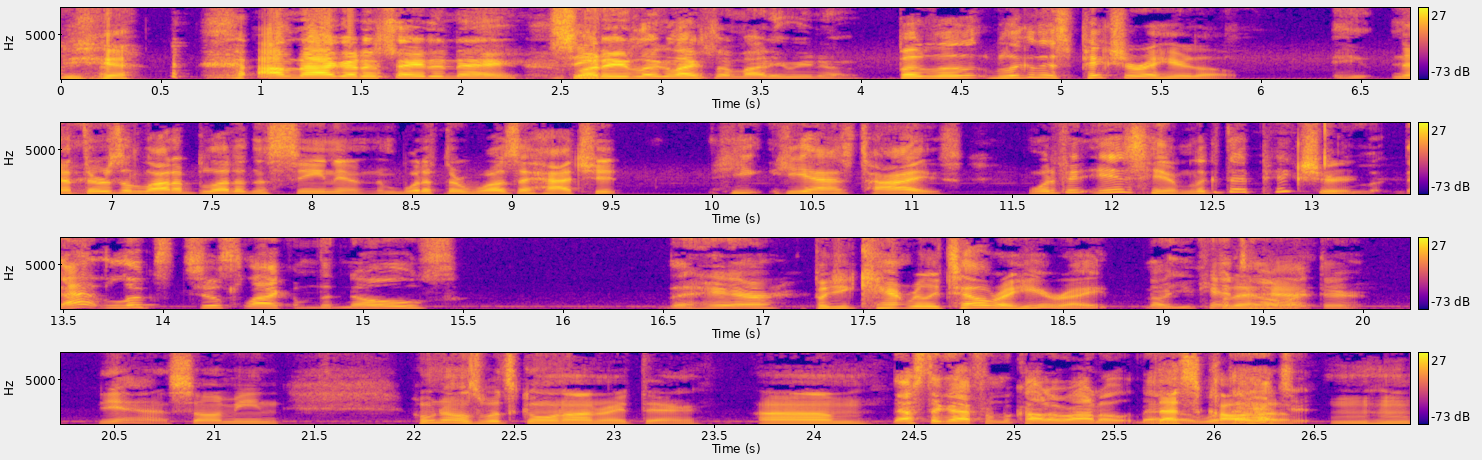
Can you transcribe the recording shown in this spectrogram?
Yeah. I'm not gonna say the name, See- but he looked like somebody we know. But lo- look at this picture right here, though. He- Now, if there's a lot of blood in the scene, and what if there was a hatchet? He he has ties. What if it is him? Look at that picture. that looks just like him. The nose, the hair. But you can't really tell right here, right? No, you can't tell hat? right there. Yeah. So I mean, who knows what's going on right there? Um, That's the guy from the Colorado. That, that's uh, with the Colorado. hatchet. Mm-hmm.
